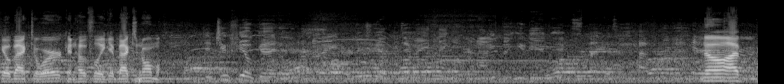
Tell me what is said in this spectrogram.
go back to work and hopefully get back to normal. Did you feel good overnight, or did you have to do anything overnight that you didn't expect to have? No, I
